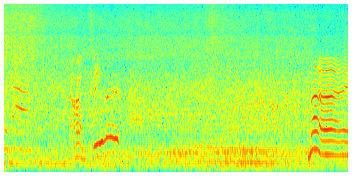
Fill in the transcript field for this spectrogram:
Goodbye. All right, see you later. Bye.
